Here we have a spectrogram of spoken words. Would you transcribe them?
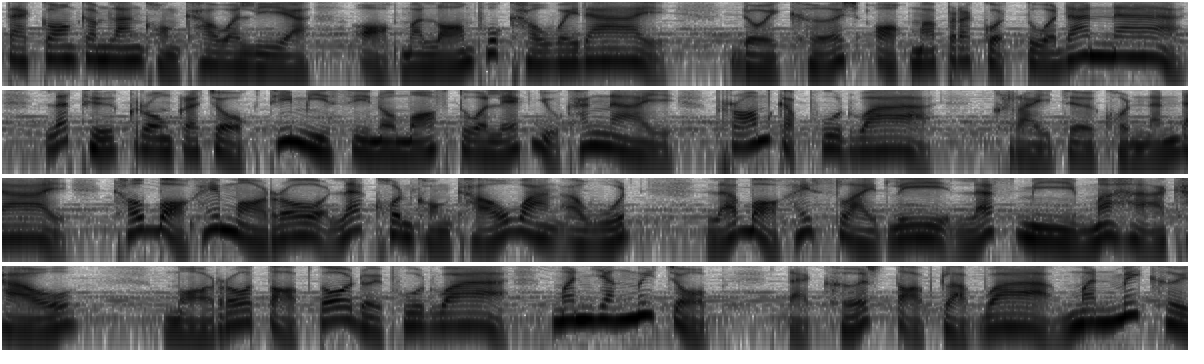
แต่กองกำลังของคาวาเลียออกมาล้อมพวกเขาไว้ได้ โดยเคิร์ชออกมาปรากฏตัวด้านหน้า และถือกรงกระจกที่มีซีโนมอฟตัวเล็กอยู่ข้างใน พร้อมกับพูดว่าใครเจอคนนั้นได้ เขาบอกให้มอร์โรและคนของเขาวางอาวุธ และบอกให้สไลด์ลีและสมีมาหาเขา มอร์โรตอบโต้โดยพูดว่ามันยังไม่จบ แต่เคิร์สตอบกลับว่ามันไม่เคย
